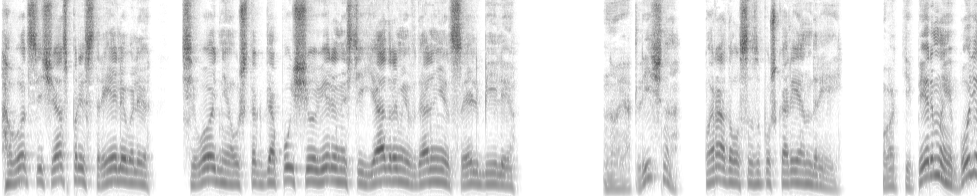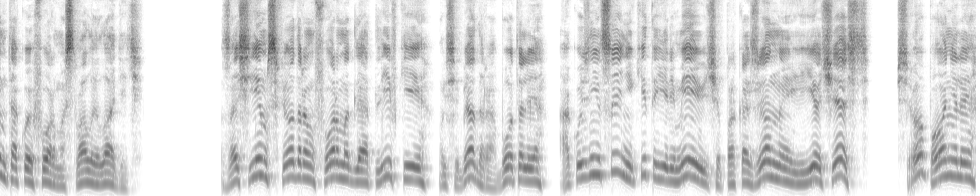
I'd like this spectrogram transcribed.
А вот сейчас пристреливали. Сегодня уж так для пущей уверенности ядрами в дальнюю цель били. Ну и отлично, порадовался за пушкари Андрей. Вот теперь мы и будем такой формы стволы ладить. Засим с Федором формы для отливки у себя доработали, а кузнецы Никиты Еремеевича про казенную ее часть все поняли,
